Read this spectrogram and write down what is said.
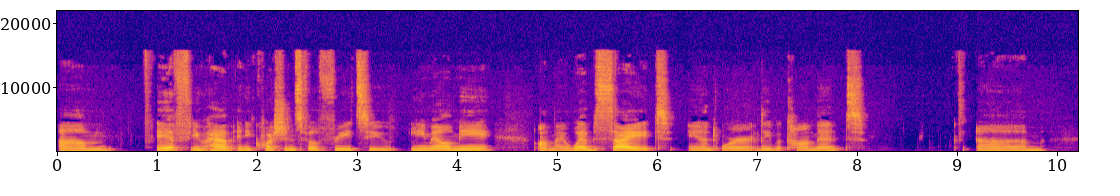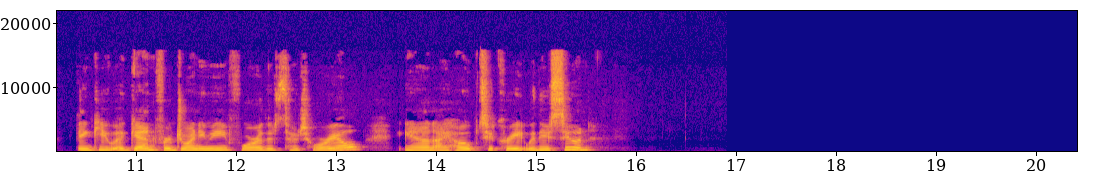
Um, if you have any questions, feel free to email me on my website and or leave a comment. Um, thank you again for joining me for the tutorial, and I hope to create with you soon.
